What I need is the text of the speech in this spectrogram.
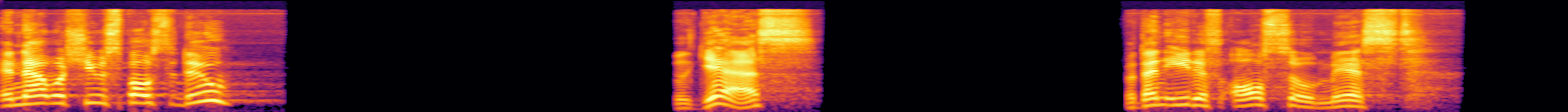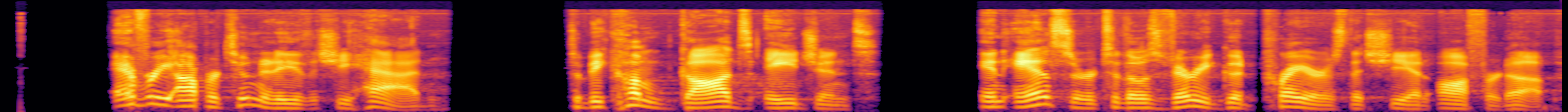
Isn't that what she was supposed to do? Well, yes. But then Edith also missed every opportunity that she had to become God's agent in answer to those very good prayers that she had offered up.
